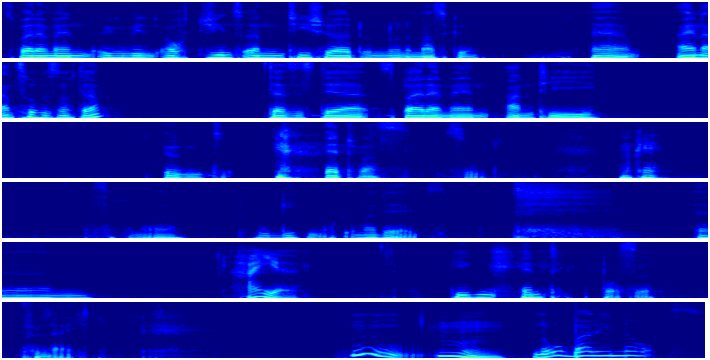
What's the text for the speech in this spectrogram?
Spider-Man irgendwie auch Jeans an, T-Shirt und nur eine Maske. Ähm, ein Anzug ist noch da. Das ist der Spider-Man Anti irgendetwas Suit. Okay. Was auch immer, wogegen auch immer der ist. Ähm, Haie. gegen Endbosse vielleicht. Hm, Hm. nobody knows.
